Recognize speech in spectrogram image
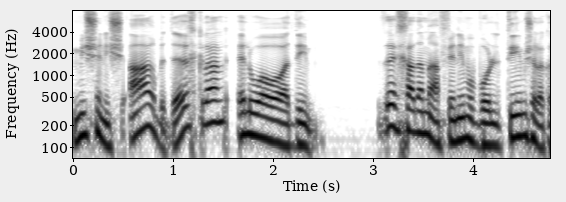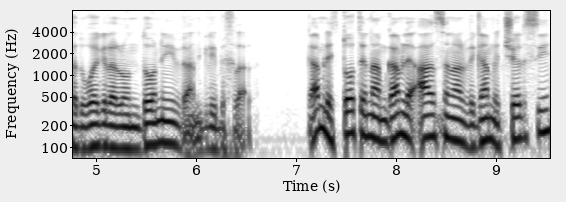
מי שנשאר בדרך כלל אלו האוהדים. זה אחד המאפיינים הבולטים של הכדורגל הלונדוני והאנגלי בכלל. גם לטוטנאם, גם לארסנל וגם לצ'לסי,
